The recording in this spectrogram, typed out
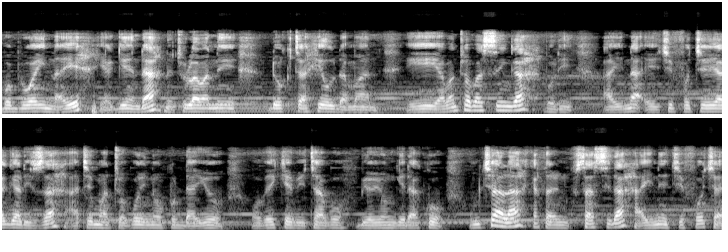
bobi wine naye yagenda netulaba ne dr hilderman. E, abantu abasinga buli ayina ekifo kyeyagaliza ate mwattu oba olina okuddayo obeeko ebitabo byoyongerako. Omukyala catherine kusaasira ayina ekifo kya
